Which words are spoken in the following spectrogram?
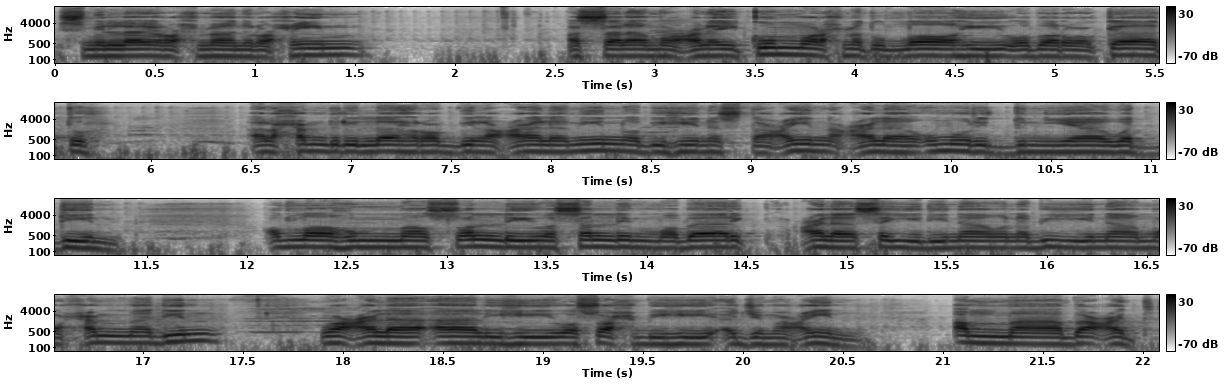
Bismillahirrahmanirrahim. Assalamualaikum warahmatullahi wabarakatuh. Alhamdulillahi rabbil alamin wa bihi nasta'in ala umurid dunya waddin. Allahumma salli wa sallim wa barik ala sayyidina wa nabiyyina Muhammadin wa ala alihi wa sahbihi ajma'in. Amma ba'd.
